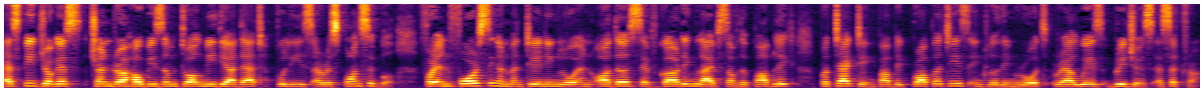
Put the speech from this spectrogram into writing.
SP Jogesh Chandra Haobijam told media that police are responsible for enforcing and maintaining law and order, safeguarding lives of the public, protecting public properties including roads, railways, bridges, etc.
